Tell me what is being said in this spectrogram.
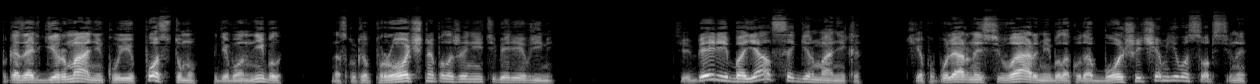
показать Германику и Постуму, где бы он ни был, насколько прочно положение Тиберия в Риме. Тиберий боялся Германика, чья популярность в армии была куда больше, чем его собственная.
